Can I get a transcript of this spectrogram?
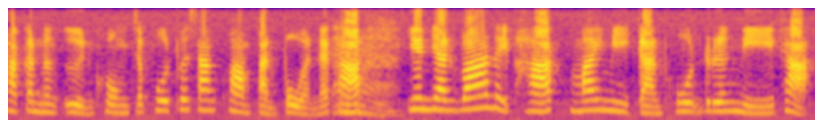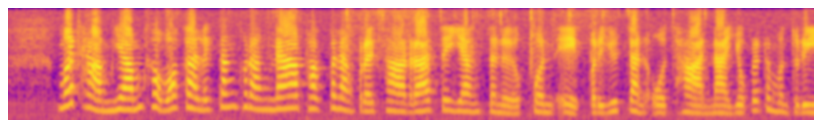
พักการเมืองอื่นคงจะพูดเพื่อสร้างความปั่นป่วนนะคะอืมยืนยันว่าในพักไม่มีการพูดเรื่องนี้ค่ะเมื่อถามย้ำค่ะว่าการเลือกตั้งครั้งหน้าพักพลังประชารัฐจะยังเสนอพลเอกประยุทธ์จันทร์โอชานายกรัฐมนตรี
